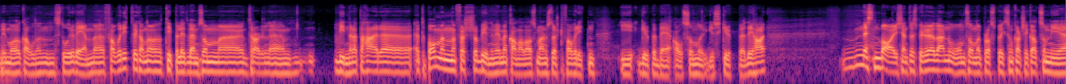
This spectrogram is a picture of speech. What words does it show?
vi må jo kalle det en stor VM-favoritt. Vi kan jo tippe litt hvem som eh, tar, eh, vinner dette her eh, etterpå, men først så begynner vi med Canada, som er den største favoritten i gruppe B, altså Norges gruppe. De har nesten bare kjente spillere. Det er noen sånne prospects som kanskje ikke har hatt så mye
